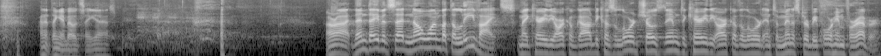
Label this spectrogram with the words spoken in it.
I didn't think anybody would say yes. All right. Then David said, No one but the Levites may carry the ark of God because the Lord chose them to carry the ark of the Lord and to minister before him forever.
